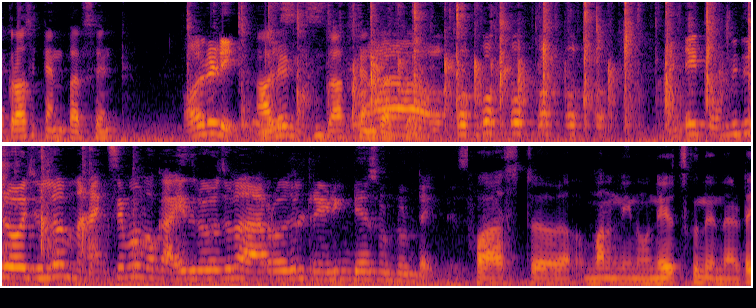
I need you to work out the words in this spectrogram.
across ten percent. Already Already. Crossed 10%. అంటే తొమ్మిది రోజుల్లో మాక్సిమం ఒక ఐదు రోజులు ఆరు రోజులు ట్రేడింగ్ డేస్ ఉంటుంటాయి. ఫస్ట్ మనం నేను నేర్చుకుంది ఏంటంటే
